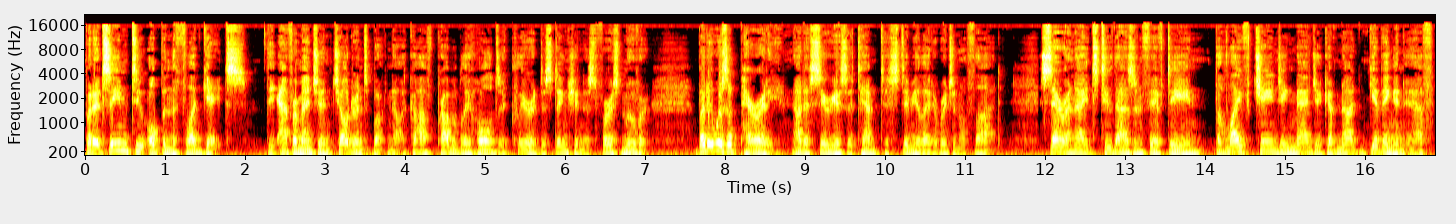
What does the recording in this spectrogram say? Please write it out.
but it seemed to open the floodgates. The aforementioned children's book knockoff probably holds a clearer distinction as first mover, but it was a parody, not a serious attempt to stimulate original thought. Sarah Knight's 2015, The Life Changing Magic of Not Giving an F,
